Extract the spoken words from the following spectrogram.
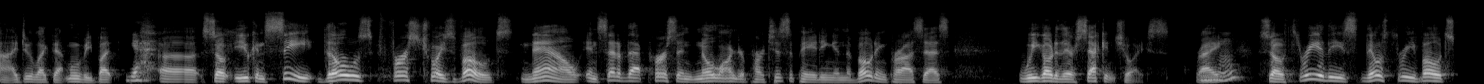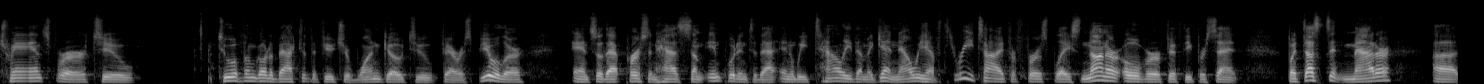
I do like that movie, but Yeah. uh, so you can see those first choice votes now instead of that person no longer participating in the voting process, we go to their second choice, right? Mhm. So three of these, those three votes transfer to two of them go to Back to the Future, one go to Ferris Bueller. And so that person has some input into that, and we tally them again. Now we have three tied for first place. None are over 50%, but doesn't matter. Uh,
